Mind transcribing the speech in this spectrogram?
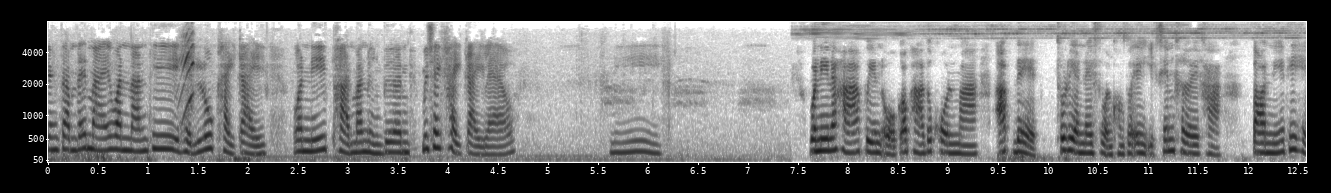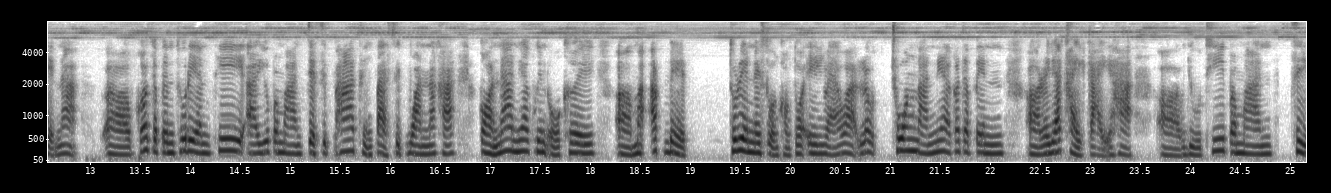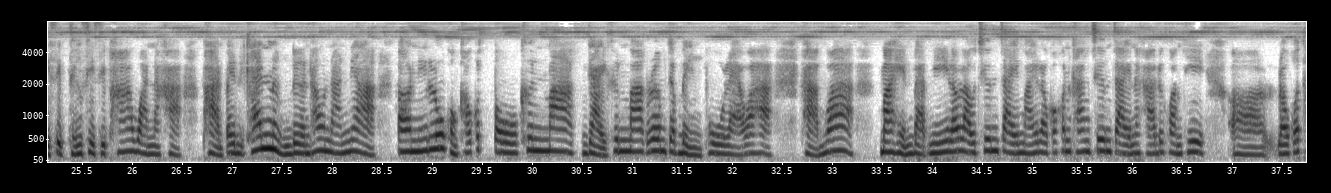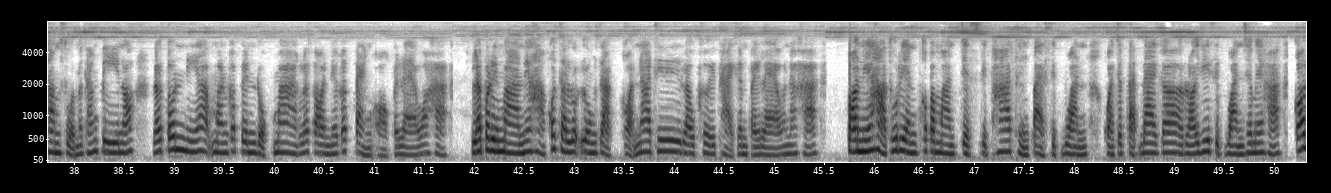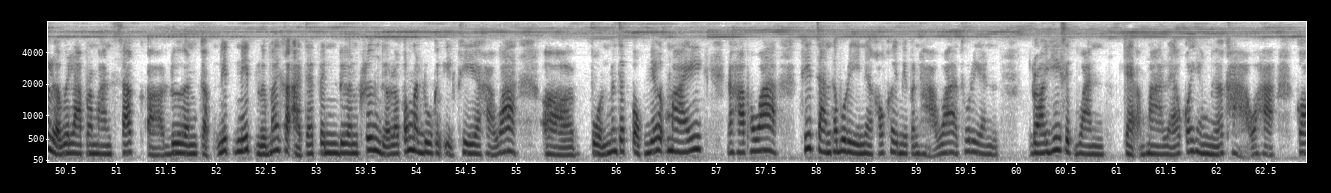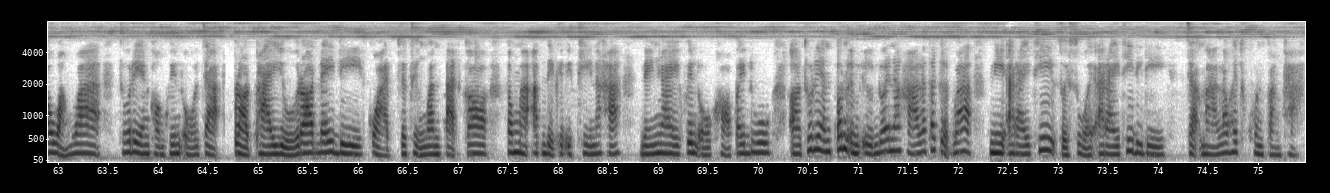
ยังจำได้ไหมวันนั้นที่เห็นลูกไข่ไก่ วันนี้ผ่านมาหนึ่งเดือน ไม่ใช่ไข่ไก่แล้ว นี่ วันนี้นะคะควีนโอก็พาทุกคนมาอัปเดตทุเรียนในสวนของตัวเองอีกเช่นเคยค่ะ ตอนนี้ที่เห็นอะเอ่อก็จะเป็นทุเรียนที่อายุประมาณ 75-80 วันนะคะ ก่อนหน้านี้ควีนโอเคยมาอัปเดต ทุเรียนในสวนของตัวเองแล้วอะแล้วช่วงนั้นเนี่ยก็จะเป็นระยะไข่ไก่ค่ะอยู่ที่ประมาณ 40-45 วันนะคะผ่านไปแค่ 1 เดือนเท่านั้นเนี่ยตอนนี้ลูกของเขาก็โตขึ้นมากใหญ่ขึ้นมากเริ่มจะเบ่งพูแล้วอะค่ะ ถามว่ามาเห็นแบบนี้แล้วเราชื่นใจไหมเราก็ค่อนข้างชื่นใจนะคะ ด้วยความที่เราก็ทำสวนมาทั้งปีเนาะแล้วต้นนี้มันก็เป็นดกมาก แล้วตอนนี้ก็แต่งออกไปแล้วอะค่ะ และปริมาณเนี่ยค่ะก็จะลดลงจากก่อนหน้าที่เราเคยถ่ายกันไปแล้วนะคะ ตอนนี้ค่ะทุเรียนก็ประมาณ 75-80 วัน กว่าจะตัดได้ก็ 120 วันใช่ไหมคะ ก็เหลือเวลาประมาณสักเดือนกับนิดๆ หรือไม่ก็อาจจะเป็นเดือนครึ่ง เดี๋ยวเราต้องมาดูกันอีกทีะค่ะว่าฝนมันจะตกเยอะไหมนะคะ เพราะว่าที่จันทบุรีเนี่ยเขาเคยมีปัญหาว่าทุเรียน 120 วันแกะออกมาแล้วก็ยังเนื้อขาวะค่ะ ก็หวังว่าทุเรียนของควินโอจะปลอดภัยอยู่รอดได้ดีกว่าจะถึงวันตัดก็ต้องมาอัปเดตกันอีกทีนะคะในไงควินโอขอไปดูทุเรียนต้นอื่นๆด้วยนะคะ แล้วถ้าเกิดว่ามีอะไรที่สวยๆอะไรที่ดีๆ จะมาเล่าให้ทุกคนฟังค่ะ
